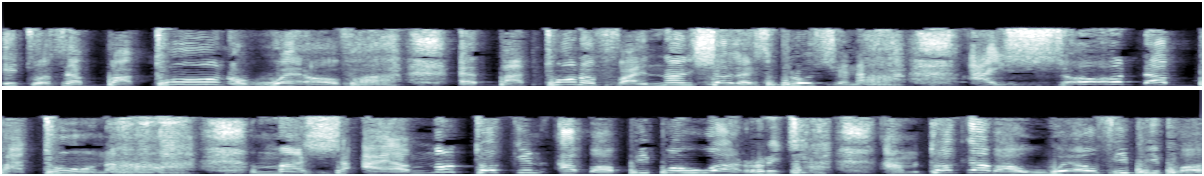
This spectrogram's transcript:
It was a baton of wealth, a baton of financial explosion. I saw that baton. Masha, I am not talking about people who are rich. I'm talking about wealthy people.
